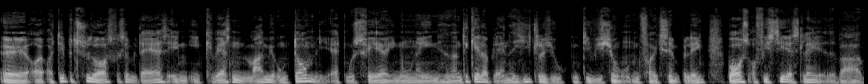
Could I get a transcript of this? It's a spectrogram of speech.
Øh, og, og det betyder også for eksempel, at der er en, en, kan være sådan en meget mere ungdomlig atmosfære i nogle af enhederne. Det gælder blandt andet Hitlerjugend-divisionen for eksempel. Ikke? Vores officerslaget var,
